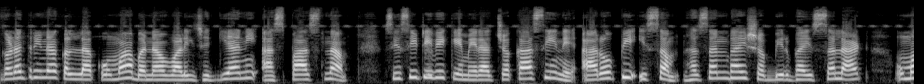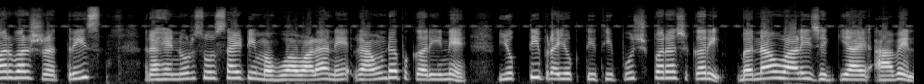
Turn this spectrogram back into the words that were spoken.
ગણતરીના કલાકોમાં બનાવવાળી જગ્યાની આસપાસના સીસીટીવી કેમેરા ચકાસીને આરોપી ઈસમ હસનભાઈ શબ્બીરભાઈ સલાટ, ઉંમર વર્ષ ત્રીસ, રહે નૂર સોસાયટી મહુવાવાળાને રાઉન્ડ અપ કરીને યુક્તિ પ્રયુક્તિથી પૂછપરછ કરી બનાવવાળી જગ્યાએ આવેલ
